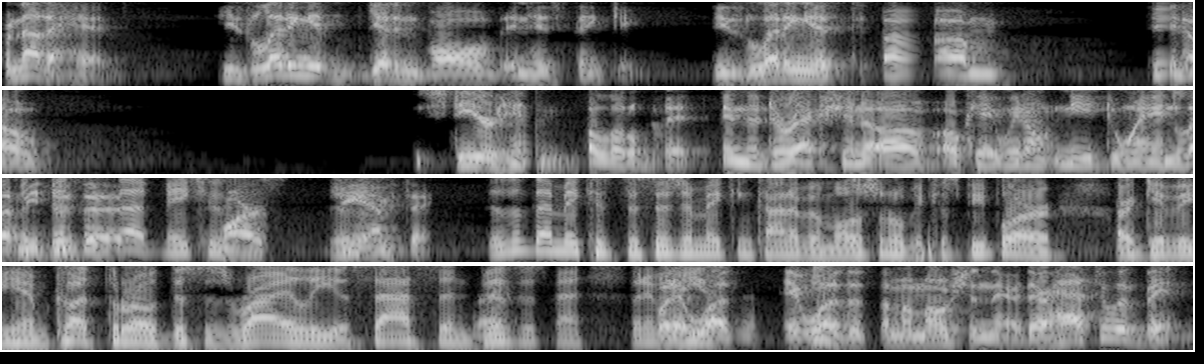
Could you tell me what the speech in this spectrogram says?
but not ahead. He's letting it get involved in his thinking. He's letting it, um, you know, steer him a little bit in the direction of okay, we don't need Dwyane. Let me do the his- smart doesn't- GM thing. doesn't that make his decision making kind of emotional because people are are giving him cutthroat this is riley assassin businessman but, I but it wasn't. It he's- was some emotion there. There had to have been.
